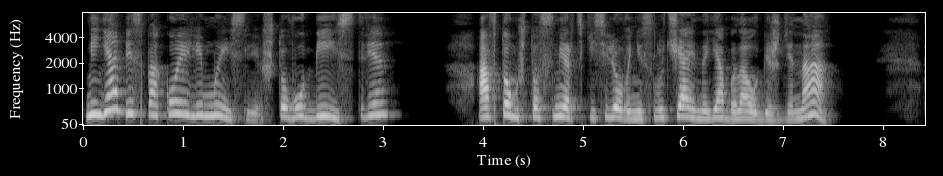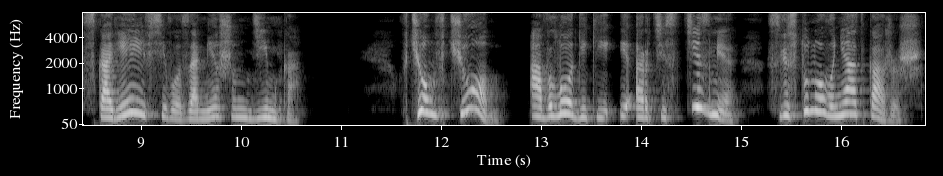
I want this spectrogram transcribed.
Меня беспокоили мысли, что в убийстве, а в том, что смерть Киселева не случайно, я была убеждена, скорее всего замешан Димка. В чем в чем, а в логике и артистизме Свистунова не откажешь.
